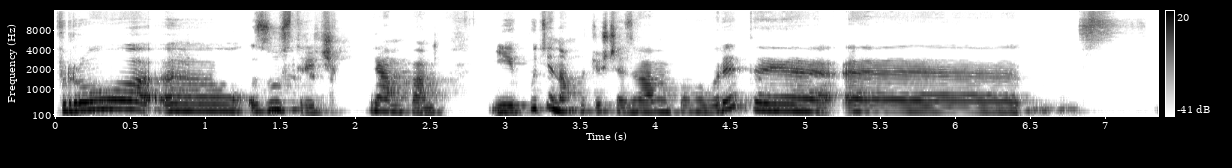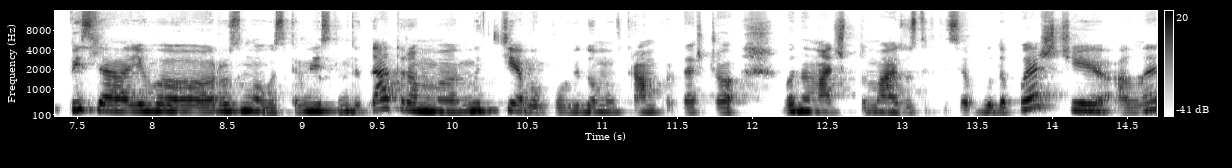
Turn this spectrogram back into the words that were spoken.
Про е, зустріч Трампа і Путіна хочу ще з вами поговорити. Е, Після його розмови з кремлівським диктатором миттєво повідомив Трамп про те, що вона, начебто, має зустрітися в Будапешті. Але,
